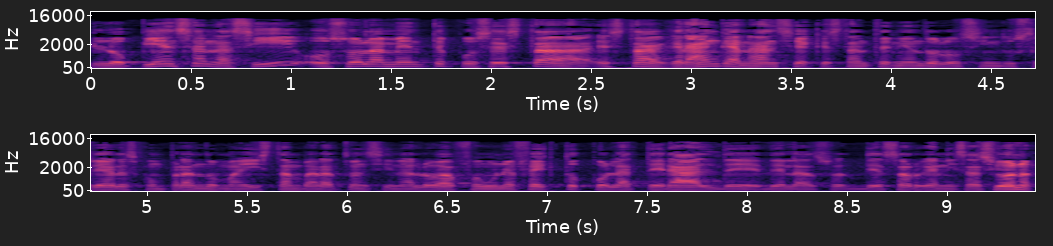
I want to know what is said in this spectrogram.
lo piensan así o solamente pues esta, esta gran ganancia que están teniendo los industriales comprando maíz tan barato en Sinaloa fue un efecto colateral de, de, la, de esa organización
